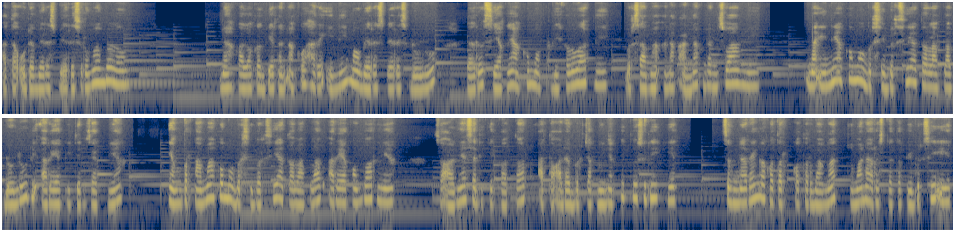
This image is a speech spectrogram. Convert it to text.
Atau udah beres-beres rumah belum? Nah kalau kegiatan aku hari ini mau beres-beres dulu, baru siangnya aku mau pergi keluar nih bersama anak-anak dan suami. Nah ini aku mau bersih-bersih atau lap-lap dulu di area kitchen setnya. Yang pertama aku mau bersih-bersih atau lap-lap area kompornya. Soalnya sedikit kotor atau ada bercak minyak itu sedikit. Sebenarnya nggak kotor-kotor banget, cuman harus tetap dibersihin.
